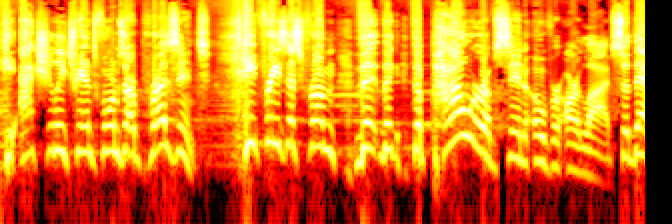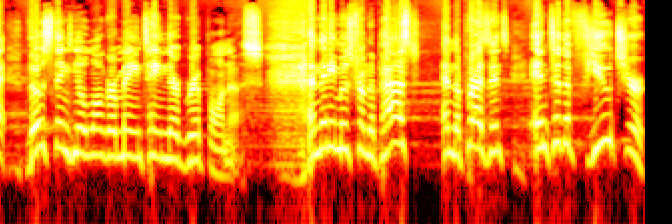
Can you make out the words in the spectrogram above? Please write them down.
He actually transforms our present. He frees us from the, the, the power of sin over our lives so that those things no longer maintain their grip on us. And then he moves from the past and the presence into the future,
